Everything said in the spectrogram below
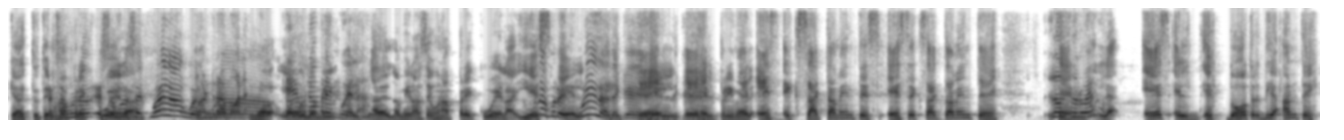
que esto tiene una precuela. ¿Es una secuela o es una, es una precuela? La del 2011 es una precuela. Y ¿Una es precuela? ¿De qué? Es el, es el primer, es exactamente, es exactamente... Los noruegos es, el, dos o tres días antes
